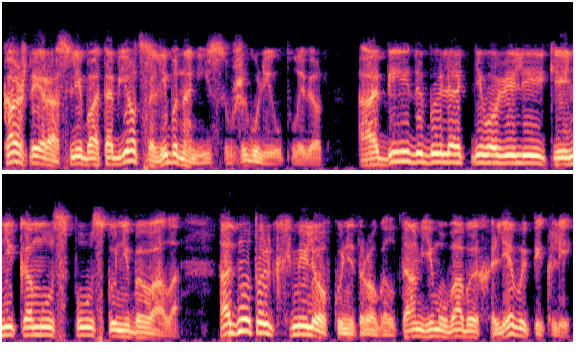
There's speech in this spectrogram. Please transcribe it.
Каждый раз либо отобьется, либо на низ, в «Жигули» уплывет. Обиды были от него великие, никому спуску не бывало. Одну только хмелевку не трогал, там ему бабы хлебы пекли,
